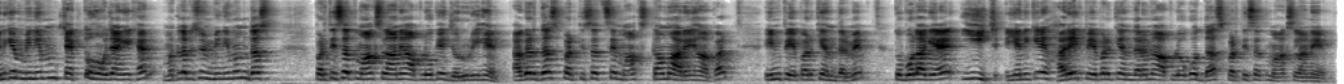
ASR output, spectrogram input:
यानी कि मिनिमम चेक तो हो जाएँगे, खैर मतलब इसमें मिनिमम दस प्रतिशत मार्क्स लाने आप लोग के ज़रूरी हैं। अगर दस प्रतिशत से मार्क्स कम आ रहे हैं यहाँ पर इन पेपर के अंदर में तो बोला गया है ईच यानी कि हर एक पेपर के अंदर में आप लोगों को 10 प्रतिशत मार्क्स लाने हैं।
